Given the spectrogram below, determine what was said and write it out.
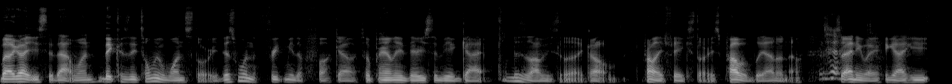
But I got used to that one because they, told me one story. This one freaked me the fuck out. So apparently there used to be a guy. This is obviously like oh, probably fake stories. Probably I don't know. So anyway, the guy he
